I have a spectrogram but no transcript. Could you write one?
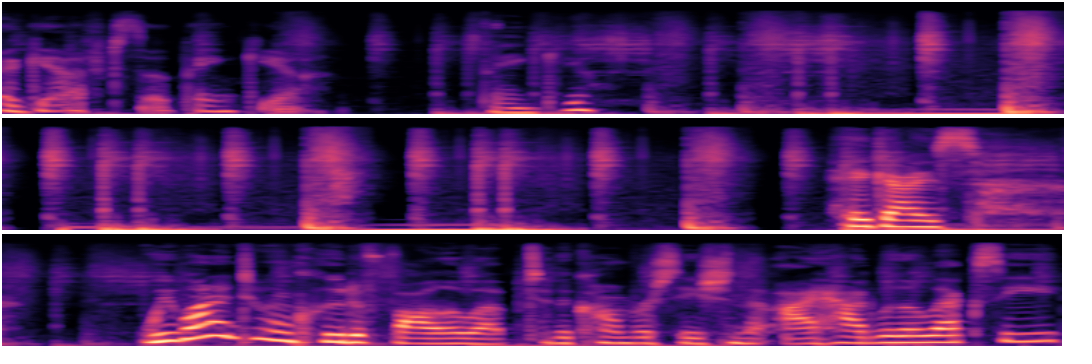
a gift. So thank you. Thank you. Hey guys, we wanted to include a follow up to the conversation that I had with Alexi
